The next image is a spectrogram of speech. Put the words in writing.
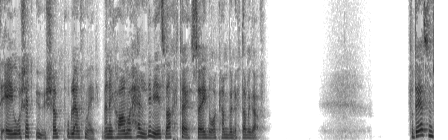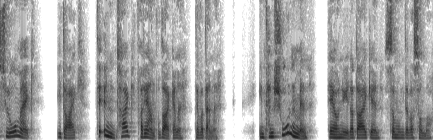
Det er jo ikke et ukjent problem for meg, men jeg har nå heldigvis verktøy som jeg nå kan benytte meg av. For det som slo meg i dag, til unntak fra de andre dagene, det var denne. Intensjonen min er å nyte dagen som om det var sommer.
